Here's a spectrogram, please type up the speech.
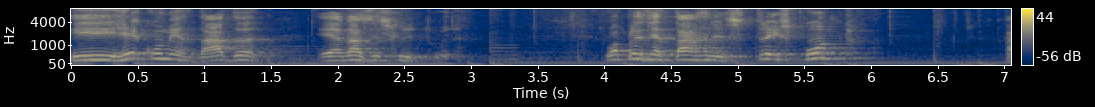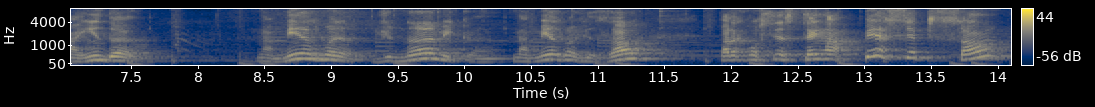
e recomendada é nas Escrituras. Vou apresentar-lhes três pontos, ainda na mesma dinâmica, na mesma visão, para que vocês tenham a percepção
